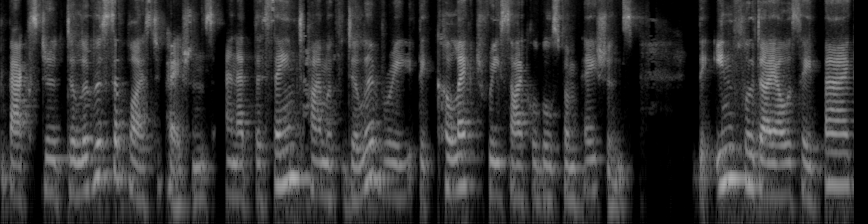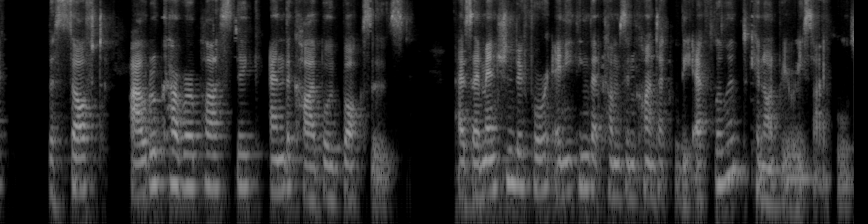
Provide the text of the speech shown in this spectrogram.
Baxter delivers supplies to patients, and at the same time of delivery, they collect recyclables from patients. The inflow dialysate bag, the soft outer cover plastic, and the cardboard boxes. As I mentioned before, anything that comes in contact with the effluent cannot be recycled.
